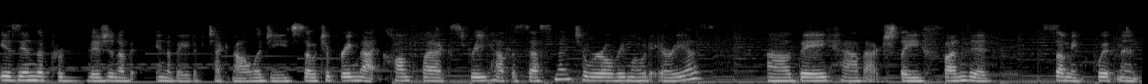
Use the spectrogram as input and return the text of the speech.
is in the provision of innovative technology. So, to bring that complex rehab assessment to rural remote areas, uh, they have actually funded some equipment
